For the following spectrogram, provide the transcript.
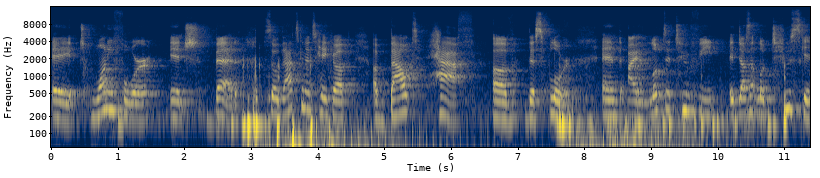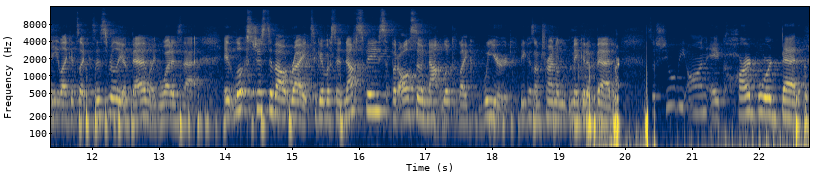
a 24 inch bed. So that's to take up about half of this floor. And I looked at two feet. It doesn't look too skinny. Like, it's like, is this really a bed? Like, what is that? It looks just about right to give us enough space, but also not look like weird because I'm trying to make it a bed. So she will be on a cardboard bed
